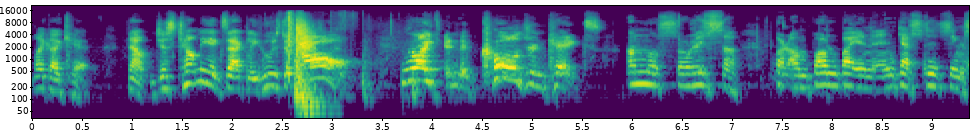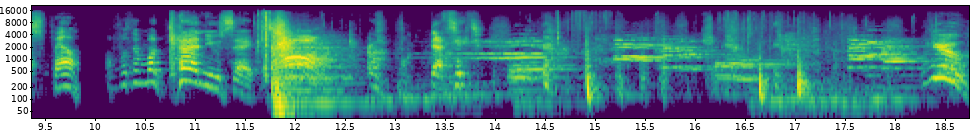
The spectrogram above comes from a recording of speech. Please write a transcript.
Like I care. Now, just tell me exactly who's doing. Oh! Right in the cauldron cakes! I'm not sorry, sir, but I'm bound by an incapacitating spell. Oh, well, then what can you say? Oh! that's it. You!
